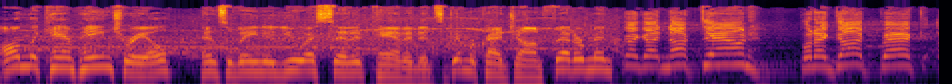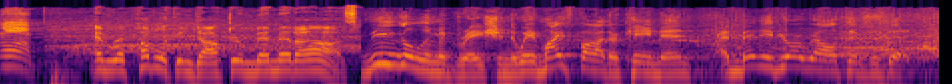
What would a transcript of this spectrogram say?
On the campaign trail, Pennsylvania U.S. Senate candidates Democrat John Fetterman. I got knocked down, but I got back up. And Republican Dr. Mehmet Oz. Legal immigration, the way my father came in, and many of your relatives did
